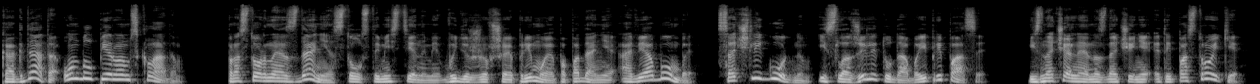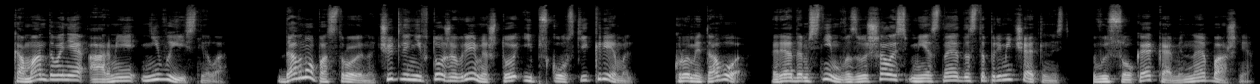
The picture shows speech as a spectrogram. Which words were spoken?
Когда-то он был первым складом. Просторное здание с толстыми стенами, выдержавшее прямое попадание авиабомбы, сочли годным и сложили туда боеприпасы. Изначальное назначение этой постройки командование армии не выяснило. Давно построено, чуть ли не в то же время, что и Псковский Кремль. Кроме того, рядом с ним возвышалась местная достопримечательность – высокая каменная башня.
